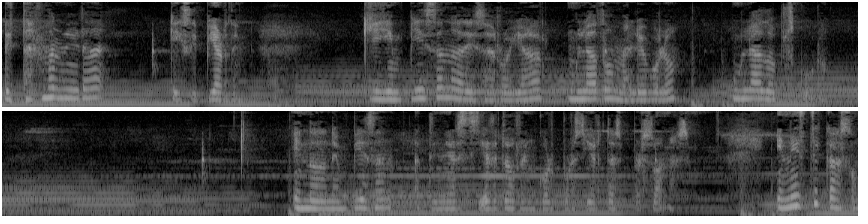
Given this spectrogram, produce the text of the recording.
de tal manera que se pierden, que empiezan a desarrollar un lado malévolo, un lado oscuro, en donde empiezan a tener cierto rencor por ciertas personas. En este caso,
